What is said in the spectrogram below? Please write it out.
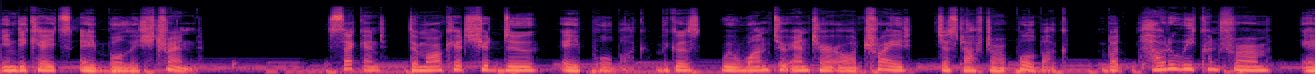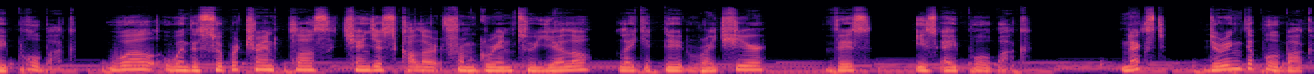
indicates a bullish trend. Second, the market should do a pullback because we want to enter our trade just after a pullback. But how do we confirm a pullback? Well, when the Supertrend Plus changes color from green to yellow, like it did right here, this is a pullback. Next, during the pullback,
